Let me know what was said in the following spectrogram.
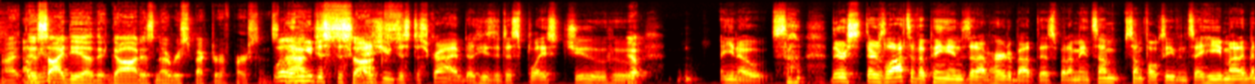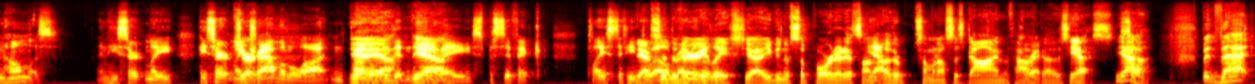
right? Oh, this yeah. idea that God is no respecter of persons. Well, and you just sucks. as you just described, he's a displaced Jew who, Yep. you know, there's there's lots of opinions that I've heard about this, but I mean, some some folks even say he might have been homeless, and he certainly he certainly Sure. traveled a lot and probably yeah, didn't yeah. have a specific place that he yeah, dwelled. so at the very least, yeah, even if supported, it's on Yeah. other someone else's dime of how Correct. it goes. Yes, yeah, So- but that.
